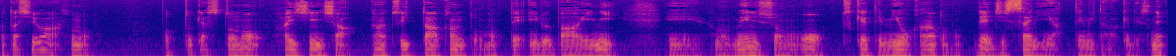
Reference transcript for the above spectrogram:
私はそのポッドキャストの配信者がツイッターアカウントを持っている場合に、えーそのメンションをつけてみようかなと思って実際にやってみたわけですね。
